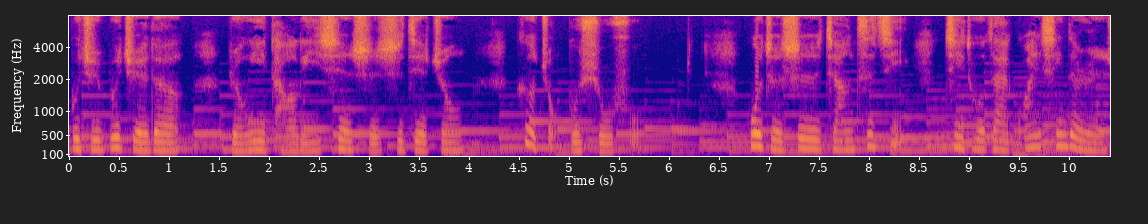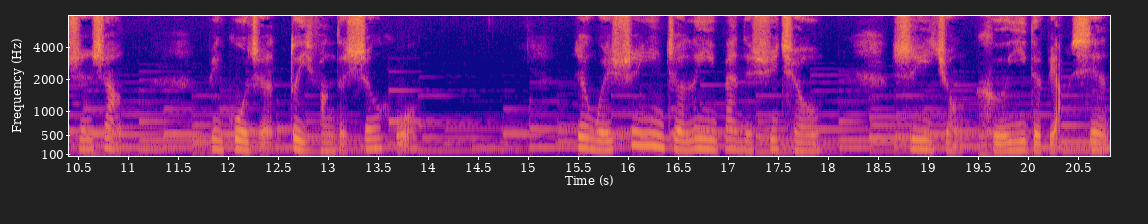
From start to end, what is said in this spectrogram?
不知不觉的容易逃离现实世界中各种不舒服。或者是将自己寄托在关心的人身上，并过着对方的生活，认为顺应着另一半的需求是一种合一的表现。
